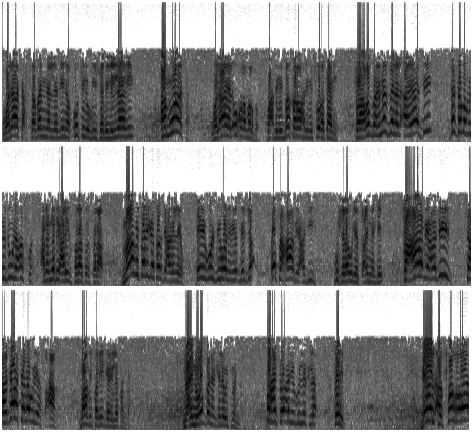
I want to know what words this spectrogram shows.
ولا تحسبن الذين قتلوا في سبيل الله أمواتا. والآية الأخرى برضه واحدة في البقرة واحدة في سوره ثانية فربنا نزل الآيات دي ده سبب نزولها أصلا على النبي عليه الصلاة والسلام. ما في طريقة ترجع له. ده يقول في ولي بيرجع ده صحابي عديد مش الأولياء بتاعنا دي صحابي عديد سادات الأولياء الصحابة. ما في طريقة الا ترجع. مع إنه ربنا قال له يتمنى. واحد يقول لك لا. طيب قال الصغرى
